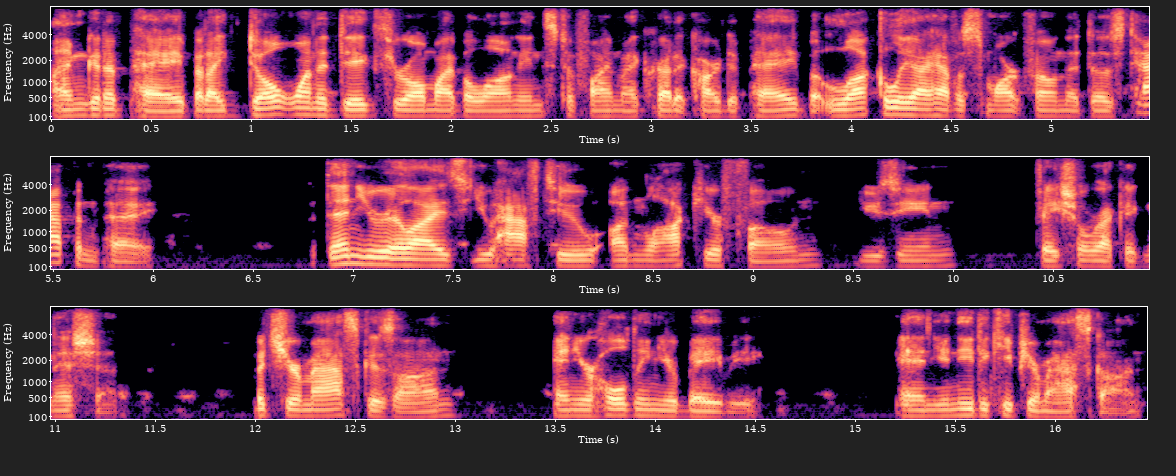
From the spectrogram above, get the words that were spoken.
I'm going to pay, but I don't want to dig through all my belongings to find my credit card to pay. But luckily, I have a smartphone that does tap and pay. But then you realize you have to unlock your phone using facial recognition. But your mask is on and you're holding your baby and you need to keep your mask on.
